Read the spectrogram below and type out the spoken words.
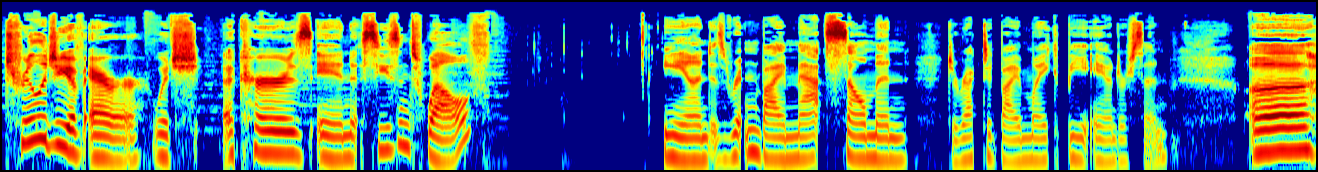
Trilogy of Error, which occurs in season 12 and is written by Matt Selman, directed by Mike B. Anderson. Uh,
